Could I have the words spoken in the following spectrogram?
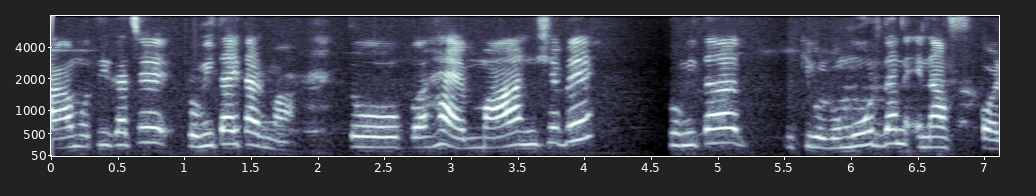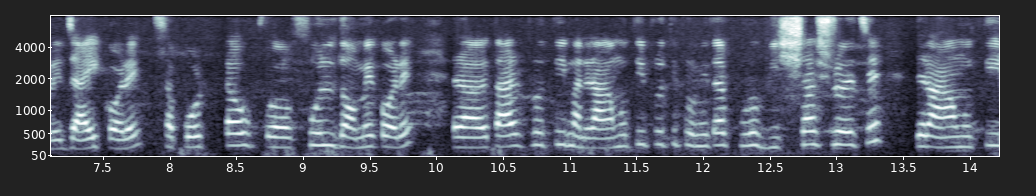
রাঙামতির কাছে প্রমিতাই তার মা। তো হ্যাঁ মা হিসেবে প্রমিতা কি বলব মোর দ্যান এনাফ করে, যাই করে সাপোর্টটাও ফুল দমে করে। তার প্রতি মানে রাঙামতির প্রতি প্রমিতার পুরো বিশ্বাস রয়েছে যে রাঙামতি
